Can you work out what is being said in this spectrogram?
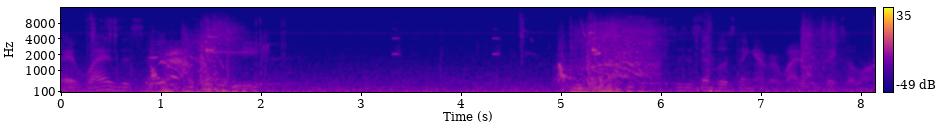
Wait, why is this? This is the simplest thing ever. Why does it take so long?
